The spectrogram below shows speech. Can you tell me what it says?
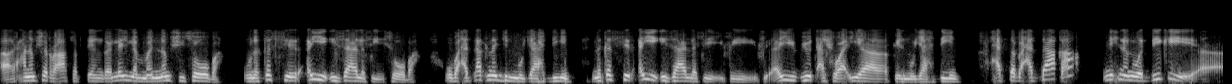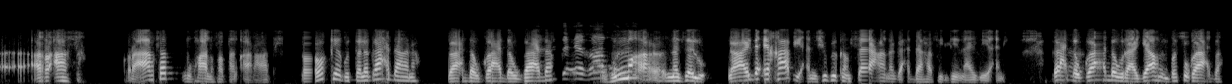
حنمشي الرئاسة بتين. قال لي لما نمشي صوبة ونكسر أي إزالة في صوبة وبعد ذاك نجي المجاهدين. نكسر أي إزالة في في في أي بيوت عشوائية في المجاهدين. حتى بعد ذاك نحن نوديكي رئاسه رئاسه مخالفة الأراضي. okay قلت له قاعدة أنا. قاعدة وقاعدة وقاعدة. وهم نزلوا. قاعدة عقاب يعني شوفي كم ساعة أنا قاعدها في الهنايه يعني. قاعدة وقاعدة وراجاهم بس وقاعدة.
